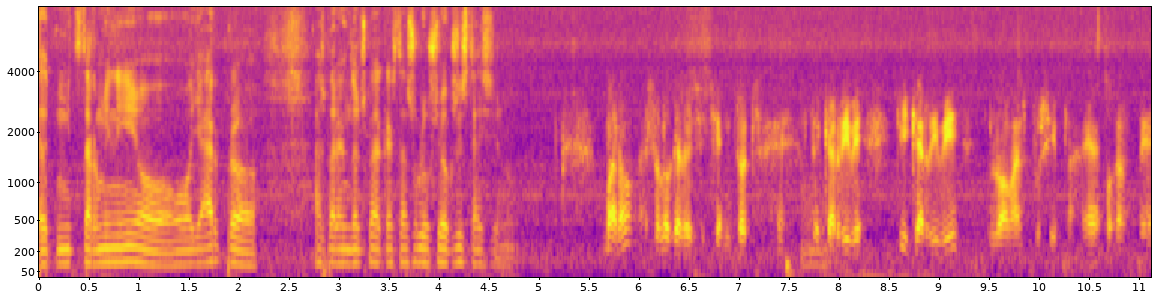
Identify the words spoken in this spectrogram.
a mig termini o, o a llarg, però esperem doncs, que aquesta solució existeixi. No? Bueno, això és el que desitgem tots, eh? de que arribi, i que arribi el abans possible, eh? per, el bé,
